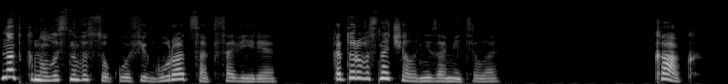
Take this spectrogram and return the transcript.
наткнулась на высокую фигуру отца Ксаверия, которого сначала не заметила. «Как?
